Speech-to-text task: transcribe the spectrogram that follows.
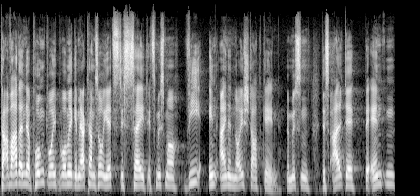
da war dann der Punkt, wo, wo, wir gemerkt haben, so jetzt ist Zeit, jetzt müssen wir wie in einen Neustart gehen. Wir müssen das Alte beenden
